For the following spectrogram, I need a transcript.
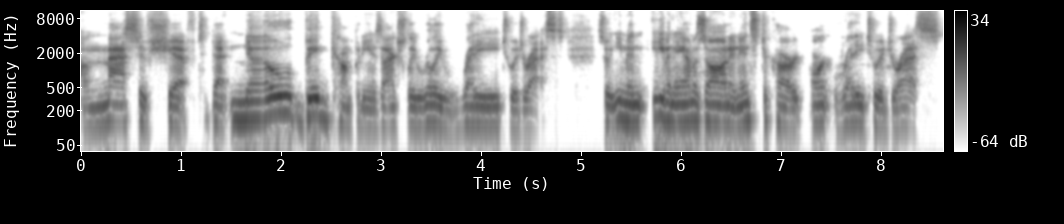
a massive shift that no big company is actually really ready to address. So even, even Amazon and Instacart aren't ready to address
